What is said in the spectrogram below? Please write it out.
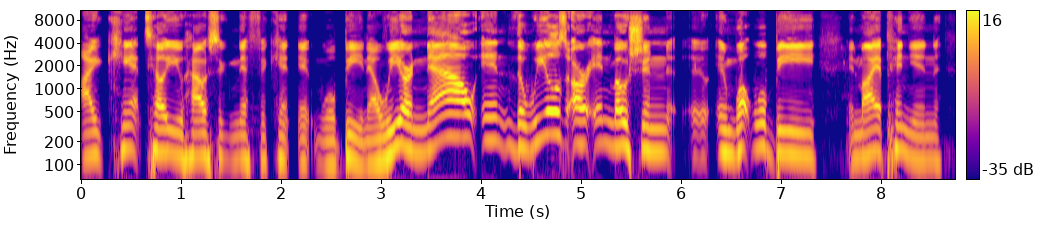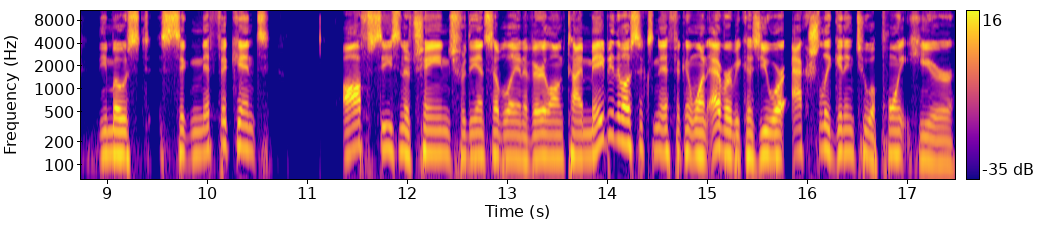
I can't tell you how significant it will be. Now we are now in the wheels are in motion uh, in what will be, in my opinion, the most significant off season of change for the NCAA in a very long time, maybe the most significant one ever, because you are actually getting to a point here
